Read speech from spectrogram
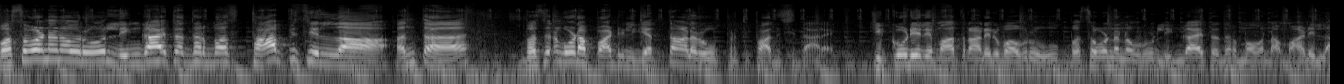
ಬಸವಣ್ಣನವರು ಲಿಂಗಾಯತ ಧರ್ಮ ಸ್ಥಾಪಿಸಿಲ್ಲ ಅಂತ ಬಸನಗೌಡ ಪಾಟೀಲ್ ಯತ್ನಾಳರು ಪ್ರತಿಪಾದಿಸಿದ್ದಾರೆ. ಚಿಕ್ಕೋಡಿಯಲ್ಲಿ ಮಾತನಾಡಿರುವ ಅವರು, ಬಸವಣ್ಣನವರು ಲಿಂಗಾಯತ ಧರ್ಮವನ್ನ ಮಾಡಿಲ್ಲ.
